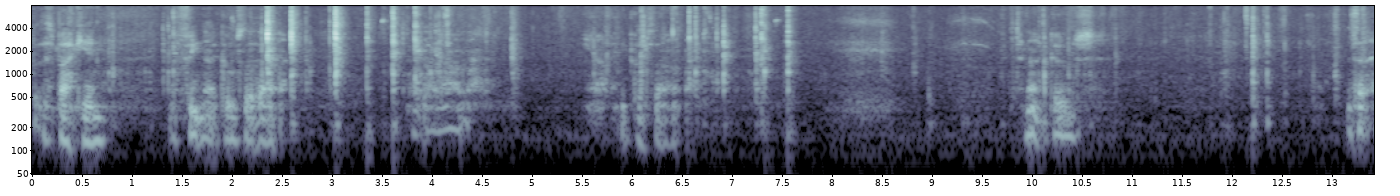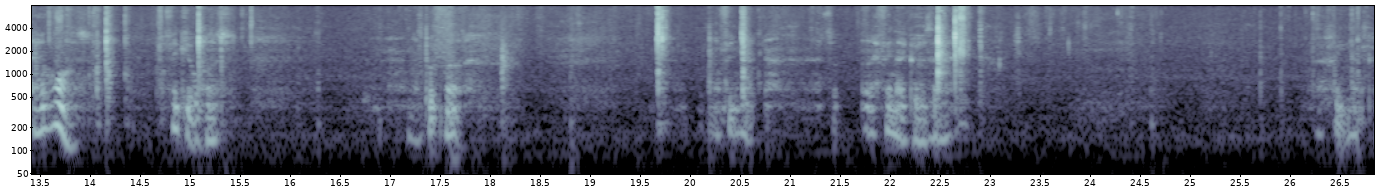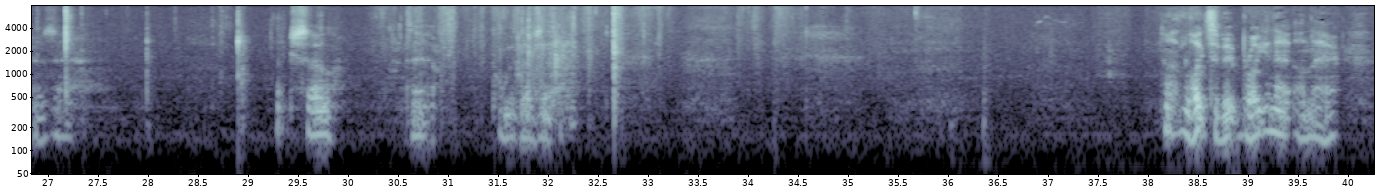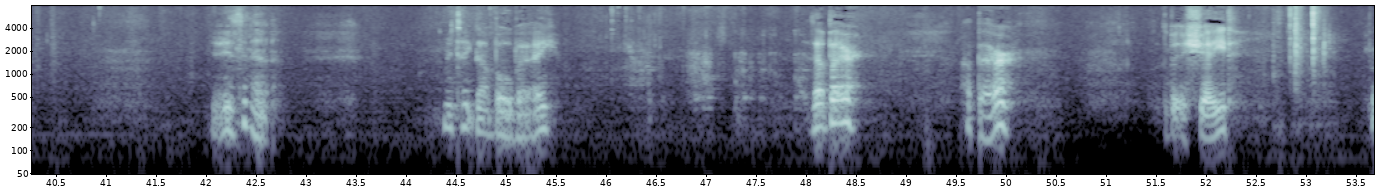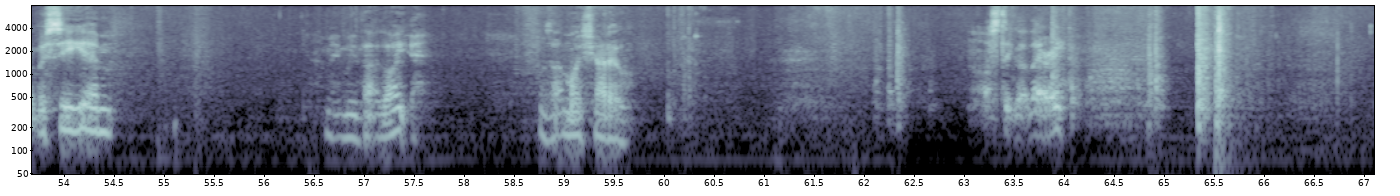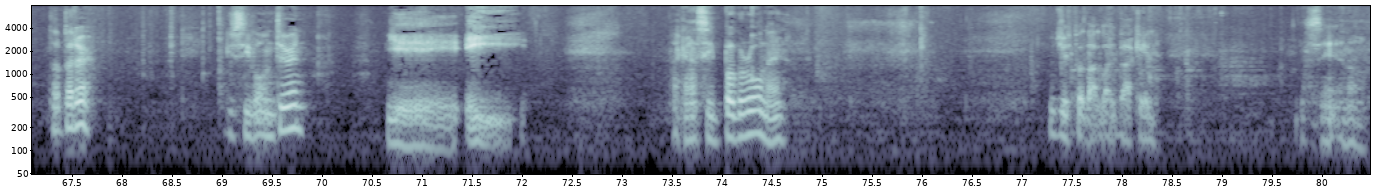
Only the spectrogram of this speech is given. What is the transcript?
put this back in. I think that goes like that. Like that. Yeah, I think it goes like that. And that goes. Is that how it was? I think it was. I put that. I think that. I think that goes there. I think that goes there. Like so. There. Pull my gloves out. That light's a bit bright, isn't it, on there? It is, isn't it? Let me take that bulb out, eh? Is that better? That better. A bit of shade. But we'll see, um, let me move that light. Was that my shadow? I'll stick that there, eh? That better? You can see what I'm doing? Yeah, eh. I can't see bugger all now. We'll just put that light back in. That's it, and I'll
